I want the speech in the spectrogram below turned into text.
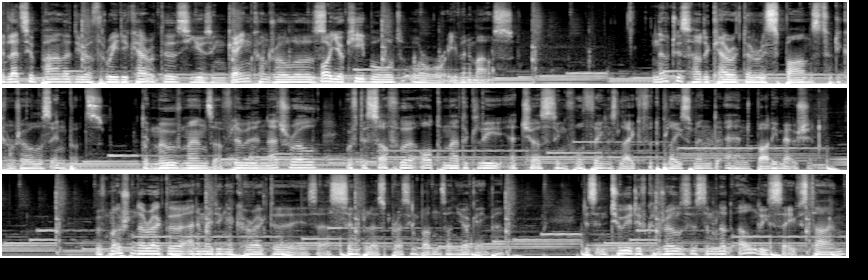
It lets you pilot your 3D characters using game controllers or your keyboard or even a mouse. Notice how the character responds to the controller's inputs. The movements are fluid and natural, with the software automatically adjusting for things like foot placement and body motion. With Motion Director, animating a character is as simple as pressing buttons on your gamepad. This intuitive control system not only saves time,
